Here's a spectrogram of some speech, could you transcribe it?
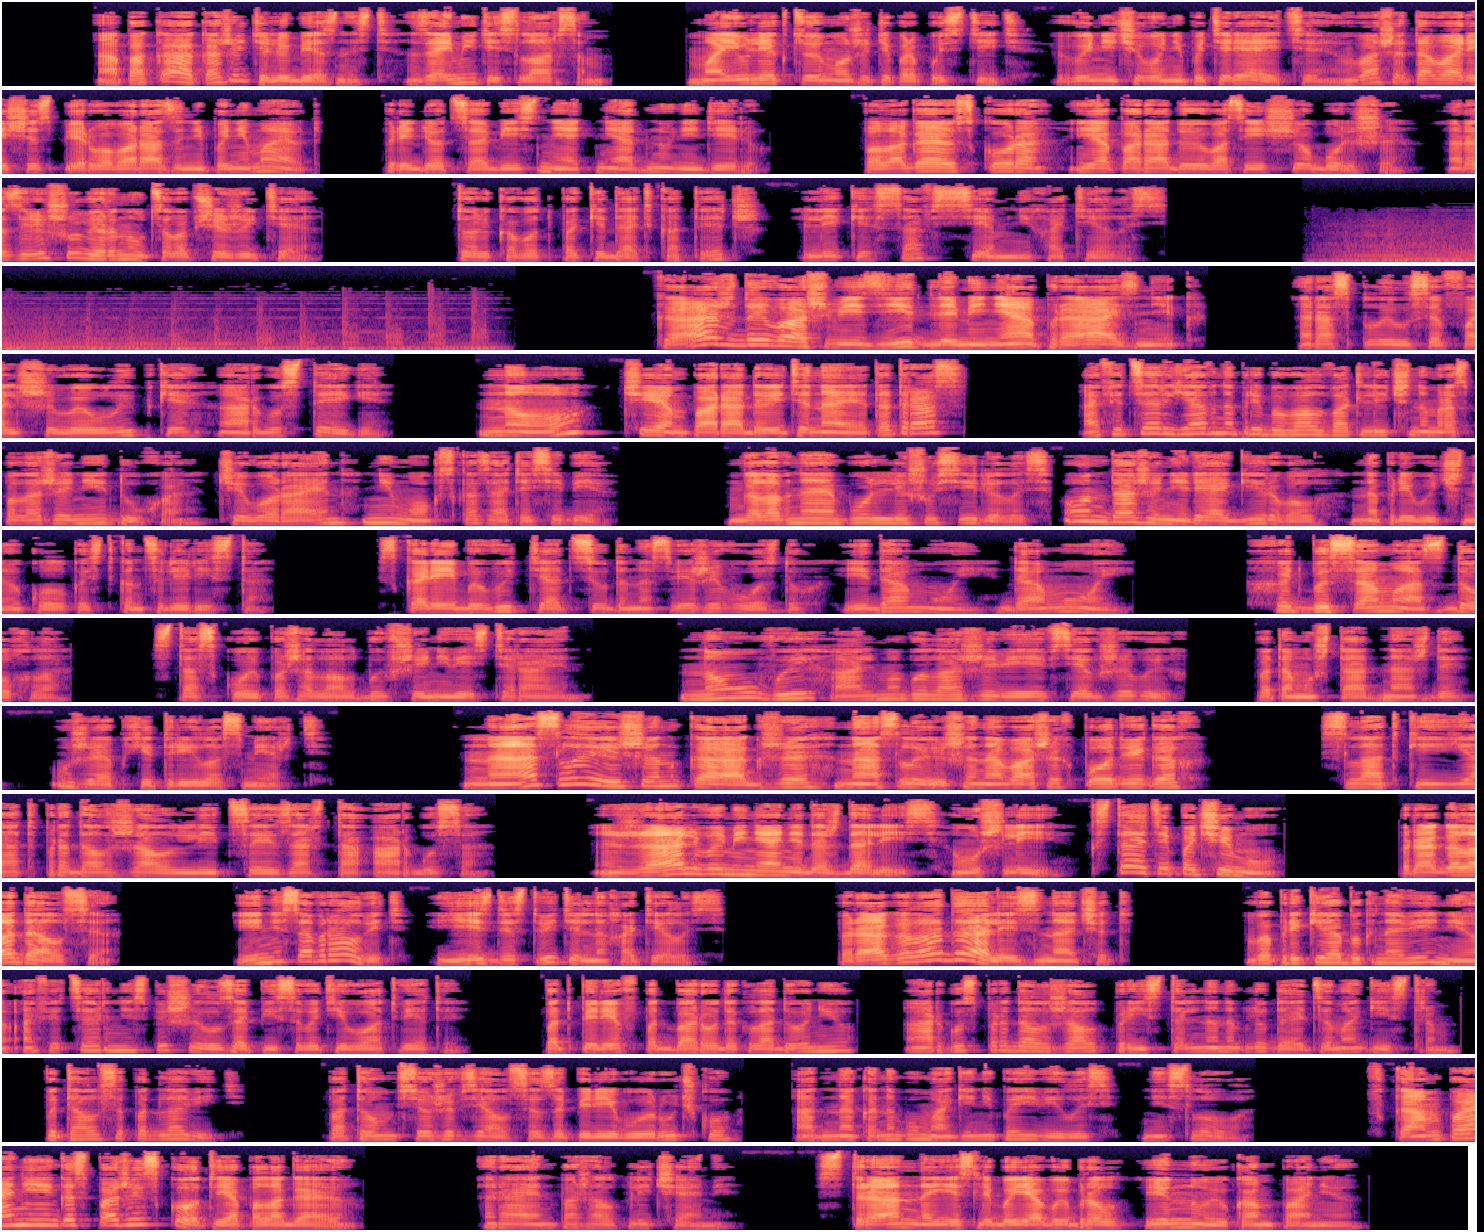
А пока окажите любезность, займитесь Ларсом. Мою лекцию можете пропустить. Вы ничего не потеряете. Ваши товарищи с первого раза не понимают. Придется объяснять не одну неделю. Полагаю, скоро я порадую вас еще больше. Разрешу вернуться в общежитие». Только вот покидать коттедж Лике совсем не хотелось. Каждый ваш визит для меня праздник, расплылся в фальшивой улыбке Аргус. Ну, чем порадуете на этот раз? Офицер явно пребывал в отличном расположении духа, чего Райан не мог сказать о себе. Головная боль лишь усилилась, он даже не реагировал на привычную колкость канцеляриста. Скорей бы выйти отсюда на свежий воздух и домой, домой. Хоть бы сама сдохла, с тоской пожелал бывшей невесте Райан. Но, увы, Альма была живее всех живых, потому что однажды уже обхитрила смерть. «Наслышан, как же, наслышан о ваших подвигах!» Сладкий яд продолжал литься изо рта Аргуса. «Жаль, вы меня не дождались, ушли. Кстати, почему?» «Проголодался». И не соврал ведь, есть действительно хотелось. «Проголодались, значит?» Вопреки обыкновению, офицер не спешил записывать его ответы. Подперев подбородок ладонью, Аргус продолжал пристально наблюдать за магистром. Пытался подловить. Потом все же взялся за перьевую ручку, однако на бумаге не появилось ни слова. В компании госпожи Скотт, я полагаю. Райан пожал плечами. Странно, если бы я выбрал иную компанию.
